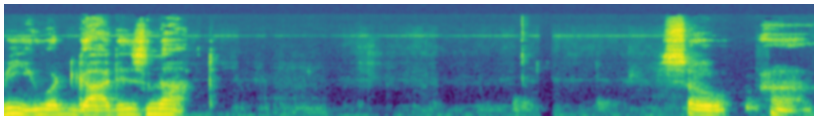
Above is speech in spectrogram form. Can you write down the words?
be what God is not. So, um,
